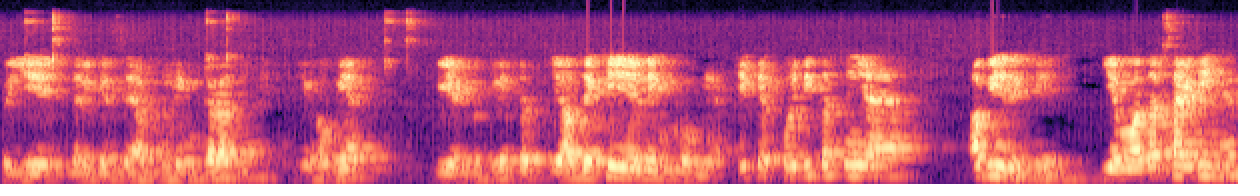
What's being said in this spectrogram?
तो ये इस तरीके से आप लिंक करा दीजिए। ये हो गया। क्रिएट पे क्लिक करके आप देखिए ये लिंक हो गया। ठीक है? कोई दिक्कत नहीं आया। अब ये देखिए, ये मदर्स आईडी है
